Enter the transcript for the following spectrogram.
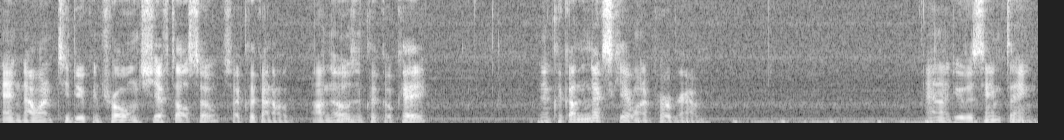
and I want it to do Control and Shift also. So I click on, on those and click OK. And then click on the next key I want to program. And I do the same thing.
